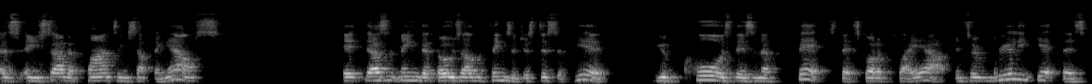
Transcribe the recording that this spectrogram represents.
as, and you started planting something else, it doesn't mean that those other things have just disappeared. You've caused, there's an effect that's got to play out. And so really get this,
